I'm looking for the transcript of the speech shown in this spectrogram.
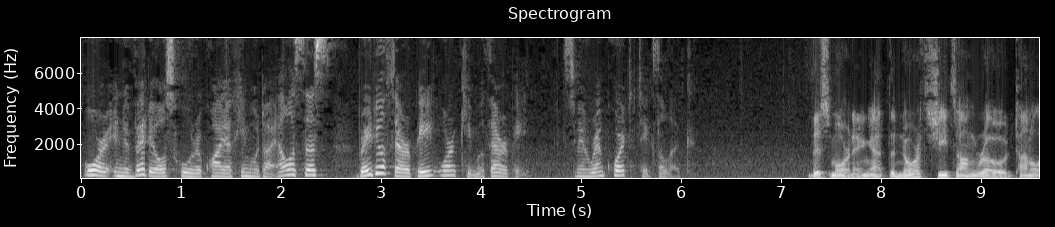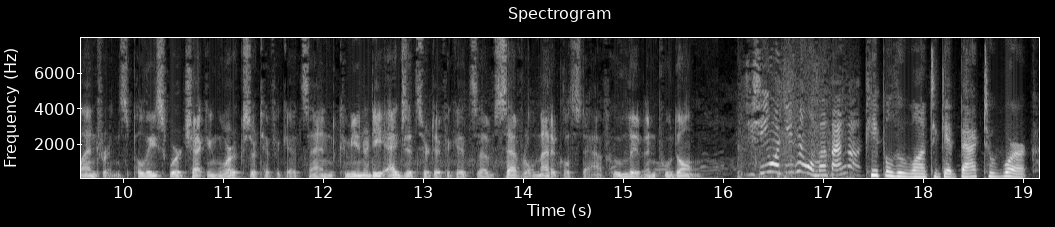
or individuals who require hemodialysis, radiotherapy, or chemotherapy. Sven Rancourt takes a look. This morning, at the North Xizang Road tunnel entrance, police were checking work certificates and community exit certificates of several medical staff who live in Pudong. People who want to get back to work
